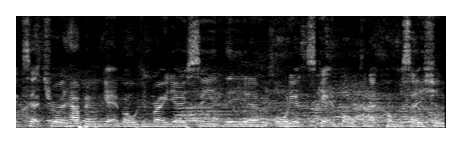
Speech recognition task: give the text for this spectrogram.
etc., how people can get involved in radio, see the um, audience get involved in that conversation,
